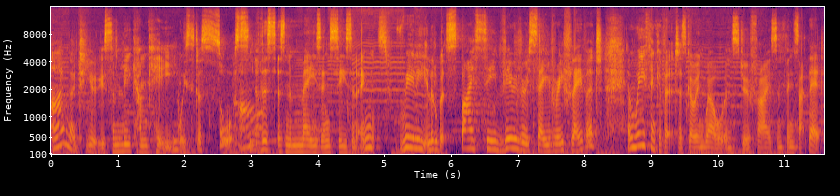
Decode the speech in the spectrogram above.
I'm going to use some Lee Kum Kee oyster sauce. Now, this is an amazing seasoning. It's really a little bit spicy, very, very savoury flavoured. And we think of it as going well in stir fries and things like that.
